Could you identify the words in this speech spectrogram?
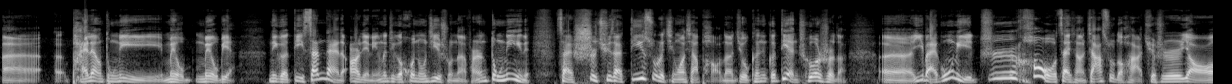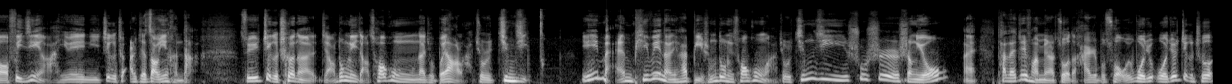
呃，排量动力没有没有变，那个第三代的二点零的这个混动技术呢，反正动力呢，在市区在低速的情况下跑呢，就跟个电车似的。呃，一百公里之后再想加速的话，确实要费劲啊，因为你这个车而且噪音很大，所以这个车呢，讲动力讲操控那就不要了，就是经济。因为买 MPV 呢，你还比什么动力操控啊？就是经济、舒适、省油。哎，它在这方面做的还是不错，我我觉我觉得这个车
